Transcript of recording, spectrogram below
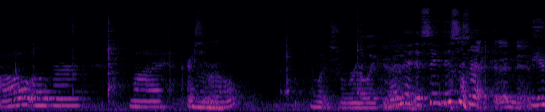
all over my crescent Mm. roll. It looks really Doesn't it? good. See, this Oh is my a, goodness. you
